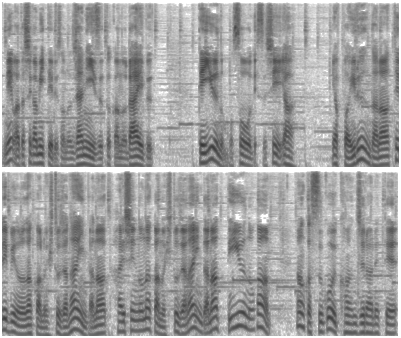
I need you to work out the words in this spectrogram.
ね、私が見てるそのジャニーズとかのライブっていうのもそうですし、あ、やっぱいるんだな、テレビの中の人じゃないんだな、配信の中の人じゃないんだなっていうのが、なんかすごい感じられて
